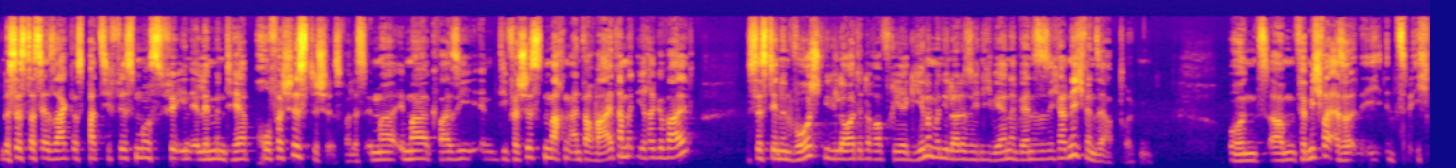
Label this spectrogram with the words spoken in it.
das ist, dass er sagt, dass Pazifismus für ihn elementär profaschistisch ist, weil es immer immer quasi die Faschisten machen einfach weiter mit ihrer Gewalt es ist denen wurscht, wie die Leute darauf reagieren. Und wenn die Leute sich nicht wehren, dann wehren sie sich halt nicht, wenn sie abdrücken. Und ähm, für mich war, also ich, ich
